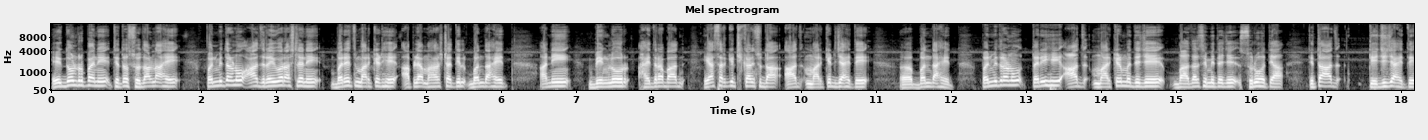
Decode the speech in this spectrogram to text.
एक दोन रुपयाने तिथं सुधारणा आहे. पण मित्रांनो आज रविवार असल्याने बरेच मार्केट हे आपल्या महाराष्ट्रातील बंद आहेत. आणि बेंगलोर हैदराबाद यासारखे ठिकाणीसुद्धा आज मार्केट जे आहे ते बंद आहेत. पण मित्रांनो तरीही आज मार्केटमध्ये जे बाजार समित्या जे सुरू होत्या तिथं आज तेजी जी आहे ते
